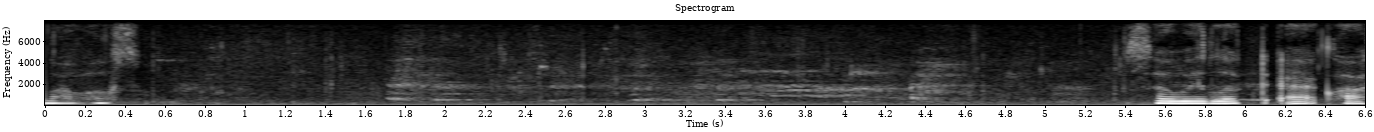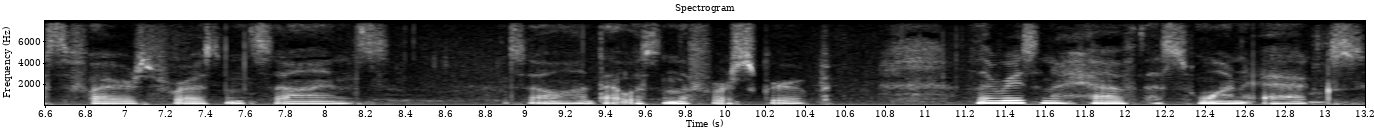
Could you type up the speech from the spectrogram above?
levels. So we looked at classifiers, frozen signs, and so. That was in the first group. The reason I have this 1x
